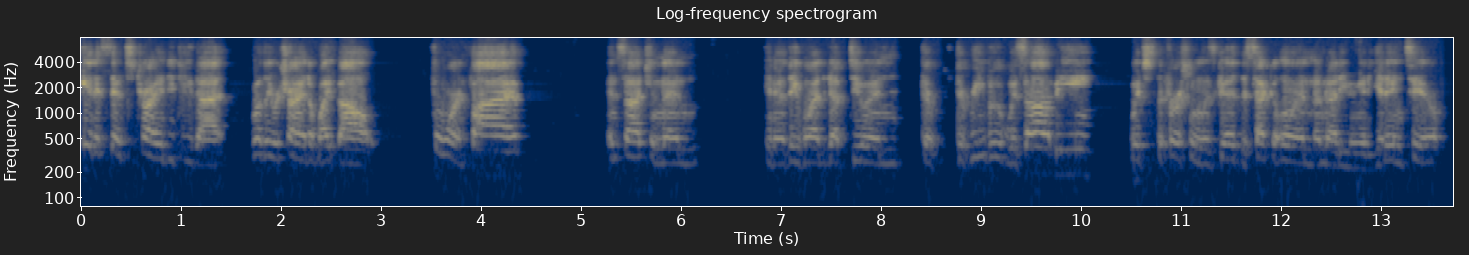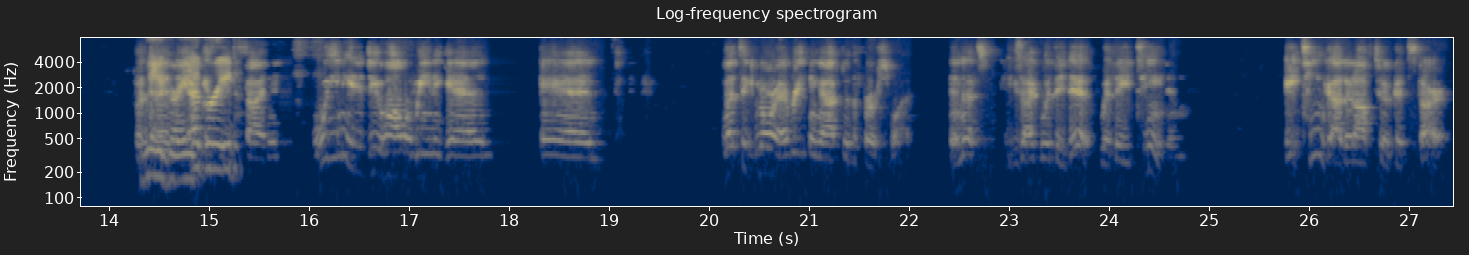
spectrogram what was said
in a sense, trying to do that, where they were trying to wipe out four and five and such, and then, you know, they wound up doing the, the reboot with Zombie, which the first one was good. The second one, I'm not even going to get into. But We then agree. Agreed. Decided we need to do Halloween again, and let's ignore everything after the first one. And that's exactly what they did with 18. And 18 got it off to a good start.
